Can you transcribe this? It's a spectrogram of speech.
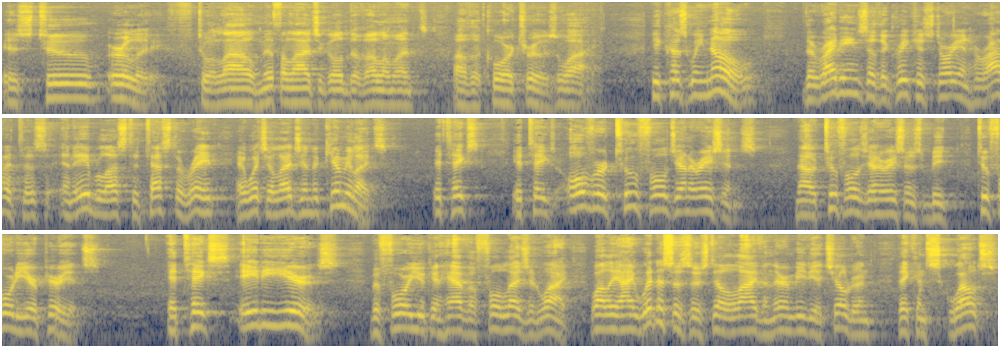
is too early to allow mythological development of the core truths. Why? Because we know the writings of the Greek historian Herodotus enable us to test the rate at which a legend accumulates. It takes it takes over two full generations. Now, two full generations would be two 40 year periods. It takes 80 years before you can have a full legend. Why? While the eyewitnesses are still alive and their immediate children, they can squelch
